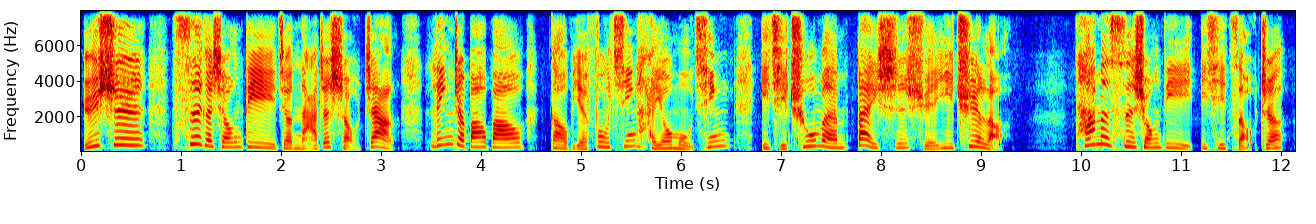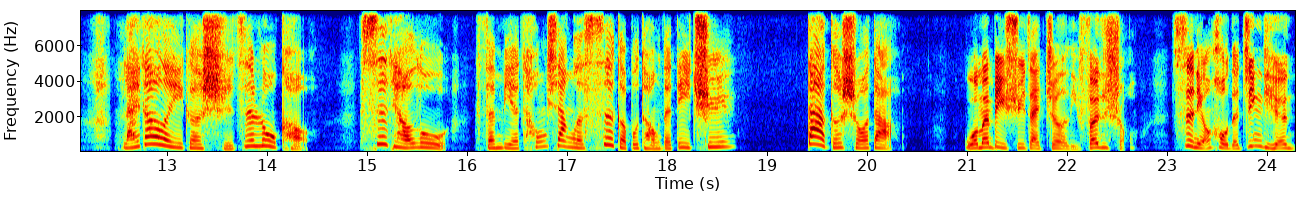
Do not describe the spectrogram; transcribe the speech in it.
于是，四个兄弟就拿着手杖，拎着包包，告别父亲还有母亲，一起出门拜师学艺去了。他们四兄弟一起走着，来到了一个十字路口，四条路分别通向了四个不同的地区。大哥说道：“我们必须在这里分手，四年后的今天，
